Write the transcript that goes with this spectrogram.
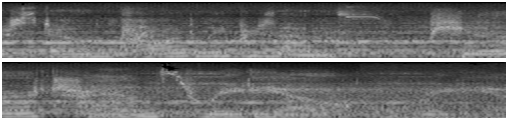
Solarstone proudly presents Pure Trance. Radio. Radio.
